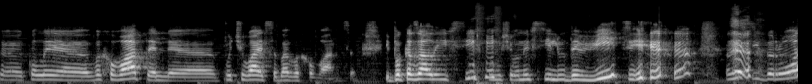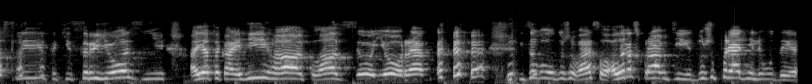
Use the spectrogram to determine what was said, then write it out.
е, коли вихователь е, почуває себе вихованцем, і показали їх всіх, тому що вони всі люди в віці, вони всі дорослі, такі серйозні. А я така гіга, клас, все, йо, реп. Це було дуже весело. Але насправді дуже порядні люди,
